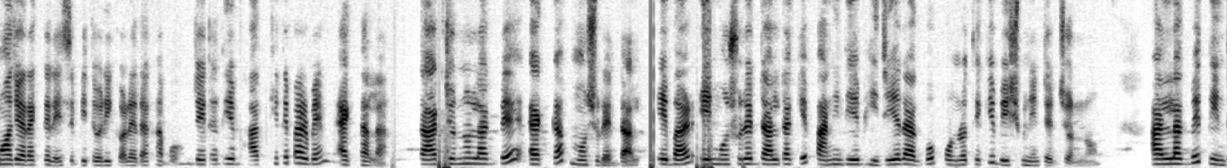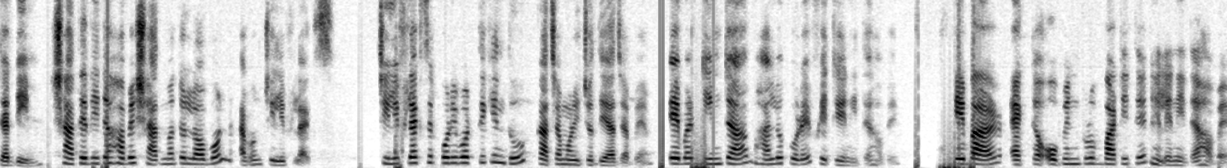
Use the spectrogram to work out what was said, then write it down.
মজার একটা রেসিপি তৈরি করে দেখাবো, যেটা দিয়ে ভাত খেতে পারবেন এক থালা। তার জন্য লাগবে এক কাপ মসুরের ডাল। এবার এই মসুরের ডালটাকে পানি দিয়ে ভিজিয়ে রাখব পনেরো থেকে বিশ মিনিটের জন্য। আর লাগবে তিনটা ডিম। সাথে দিতে হবে স্বাদ মতো লবণ এবং চিলি ফ্লেক্স। চিলি ফ্লেক্সের পরিবর্তে কিন্তু কাঁচামরিচও দেওয়া যাবে। এবার ডিমটা ভালো করে ফেটিয়ে নিতে হবে। এবার একটা ওভেন প্রুফ বাটিতে ঢেলে নিতে হবে।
